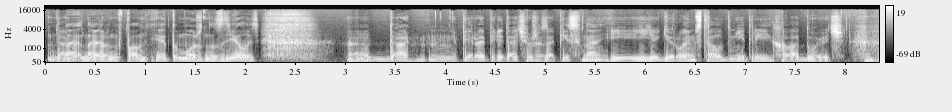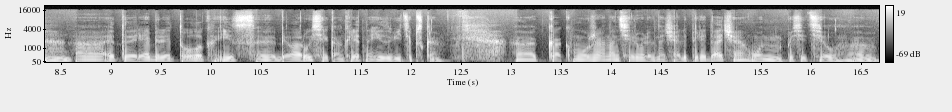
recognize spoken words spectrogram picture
Да. Наверное, вполне это можно сделать. Mm-hmm. Да, первая передача уже записана, и ее героем стал Дмитрий Холодович. Mm-hmm. Это реабилитолог из э, Беларуси, конкретно из Витебска. Как мы уже анонсировали в начале передачи, он посетил в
